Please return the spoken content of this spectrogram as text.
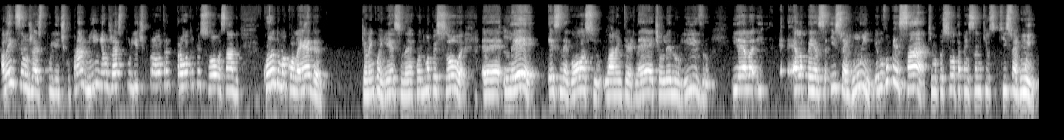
além de ser um gesto político para mim, é um gesto político para outra outra pessoa, sabe? Quando uma colega que eu nem conheço, né? Quando uma pessoa é, lê esse negócio lá na internet ou ler no livro e ela ela pensa isso é ruim, eu não vou pensar que uma pessoa está pensando que, que isso é ruim,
